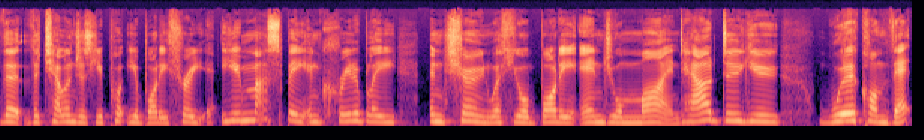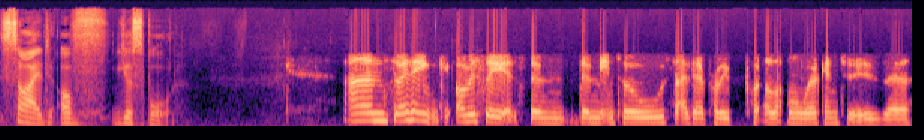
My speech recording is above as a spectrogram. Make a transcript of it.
the, the challenges you put your body through. You must be incredibly in tune with your body and your mind. How do you work on that side of your sport? Um, so I think obviously it's the the mental side that I probably put a lot more work into the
